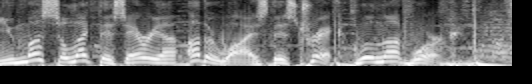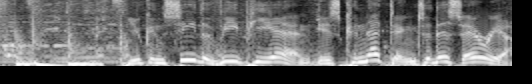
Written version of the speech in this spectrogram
You must select this area, otherwise this trick will not work. You can see the VPN is connecting to this area.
